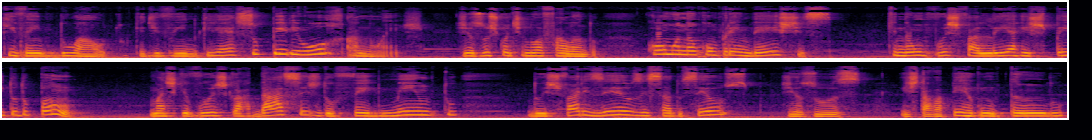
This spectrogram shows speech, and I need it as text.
que vem do alto, que é divino, que é superior a nós. Jesus continua falando: Como não compreendestes que não vos falei a respeito do pão, mas que vos guardasseis do fermento dos fariseus e saduceus? Jesus estava perguntando,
